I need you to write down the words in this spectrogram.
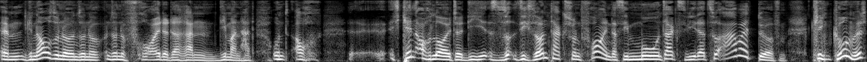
Ähm, genauso eine, so, eine, so eine Freude daran, die man hat. Und auch, äh, ich kenne auch Leute, die so, sich sonntags schon freuen, dass sie montags wieder zur Arbeit dürfen. Klingt komisch,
